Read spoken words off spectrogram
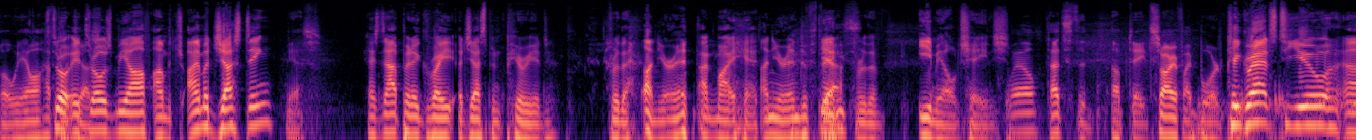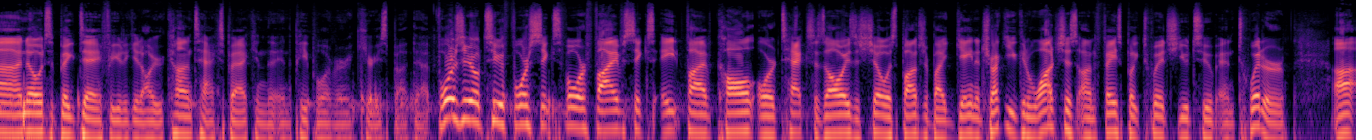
Well, we all have Throw, to. it throws me off. I'm I'm adjusting. Yes. Has not been a great adjustment period for the On your end. on my end. On your end of yeah, things. for the email change. Well, that's the update. Sorry if I bored. people. Congrats to you. Uh, I know it's a big day for you to get all your contacts back, and the, and the people are very curious about that. 402 464 5685. Call or text. As always, the show is sponsored by Gana Trucking. You can watch this on Facebook, Twitch, YouTube, and Twitter. Uh,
